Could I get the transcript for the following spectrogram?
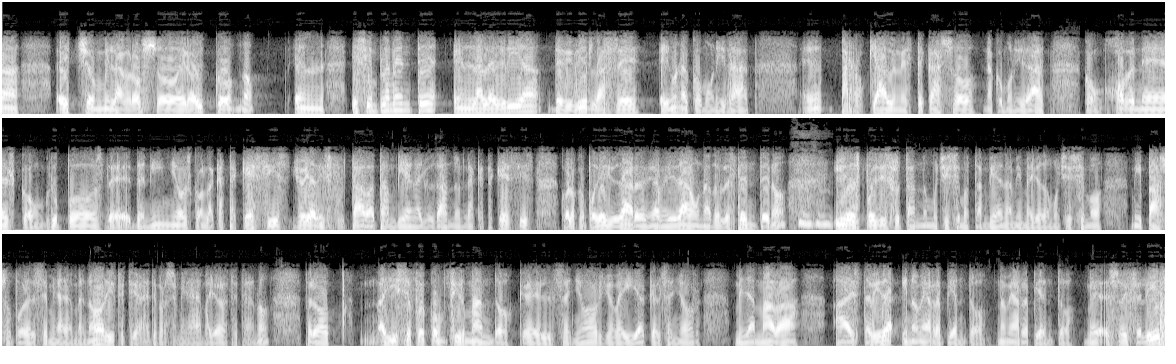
hecho milagroso, heroico, no. En, es simplemente en la alegría de vivir la fe en una comunidad ¿eh? parroquial en este caso, una comunidad con jóvenes, con grupos de, niños, con la catequesis. Yo ya disfrutaba también ayudando en la catequesis, con lo que podía ayudar en medida a un adolescente, ¿no? Y después disfrutando muchísimo también, a mí me ayudó muchísimo mi paso por el seminario menor y efectivamente por el seminario mayor, etcétera, ¿no? Pero allí se fue confirmando que el Señor, yo veía que el Señor me llamaba a esta vida y no me arrepiento, no me arrepiento. soy feliz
